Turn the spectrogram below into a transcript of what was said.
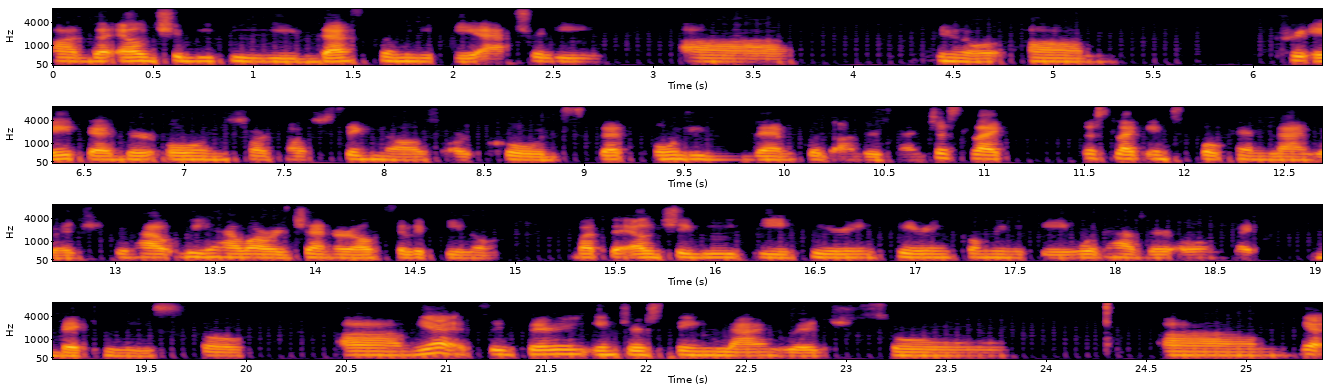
uh, the LGBT deaf community actually, uh, you know, um, created their own sort of signals or codes that only them could understand. Just like just like in spoken language, we have we have our general Filipino, but the LGBT hearing hearing community would have their own like Beckinese. So um, yeah, it's a very interesting language. So um, yeah,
